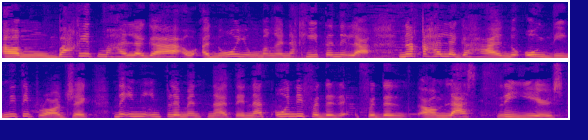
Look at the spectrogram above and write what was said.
um, bakit mahalaga o ano yung mga nakita nila na kahalagahan noong Dignity Project na ini-implement natin not only for the for the um, last three years,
